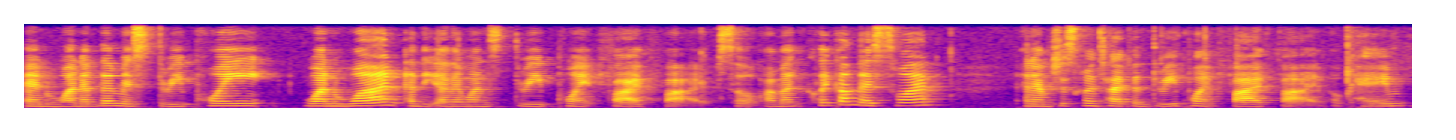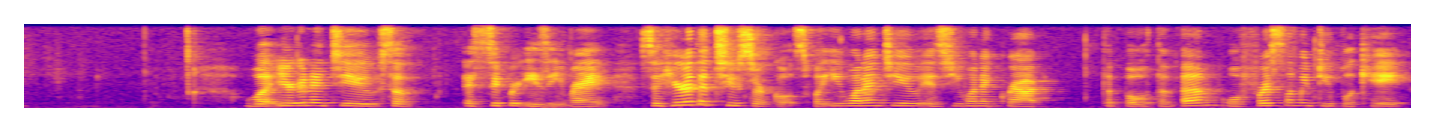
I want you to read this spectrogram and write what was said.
and one of them is 3.11 and the other one's 3.55. So I'm gonna click on this one and I'm just gonna type in 3.55, okay? What you're gonna do, so it's super easy, right? So here are the two circles. What you wanna do is you wanna grab the both of them. Well, first let me duplicate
